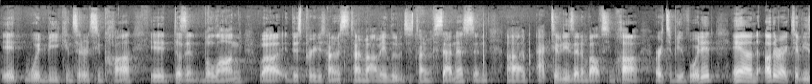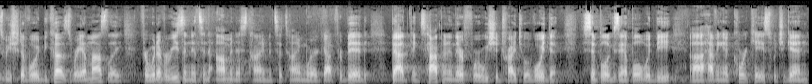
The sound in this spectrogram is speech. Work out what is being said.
it would be considered simcha, it doesn't belong uh, this period of time. It's a time of Avelut, it's a time of sadness, and uh, activities that involve simcha are to be avoided. And other activities we should avoid because Reya Mazle, for whatever reason, it's an ominous time. It's a time where, God forbid, bad things things happen, and therefore we should try to avoid them. The simple example would be uh, having a court case, which again,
